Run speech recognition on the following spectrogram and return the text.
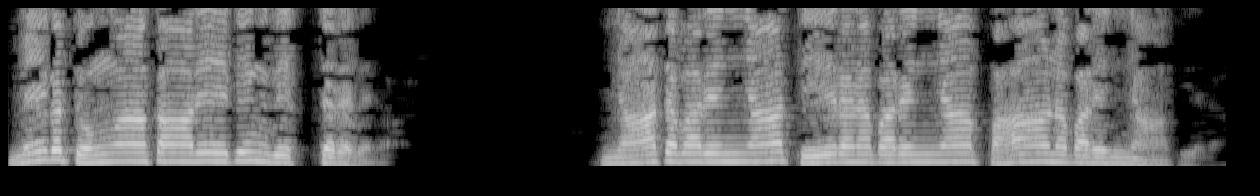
මේක තුන් ආකාරයකින් විස්තර වෙනවා. ඥාත පරිඥා, තීරණ පරිඥා, පහාන පරිඥා කියලා.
